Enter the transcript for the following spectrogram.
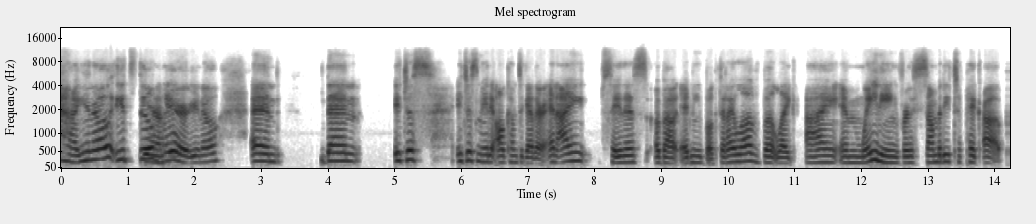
yeah, you know, it's still yeah. there, you know, and then it just it just made it all come together. And I say this about any book that I love, but like I am waiting for somebody to pick up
